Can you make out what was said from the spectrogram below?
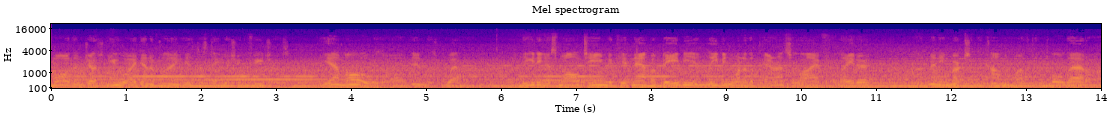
More than just you identifying his distinguishing features. The MO is all him as well. Leading a small team to kidnap a baby and leaving one of the parents alive for later? Not many mercs in the Commonwealth can pull that off.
